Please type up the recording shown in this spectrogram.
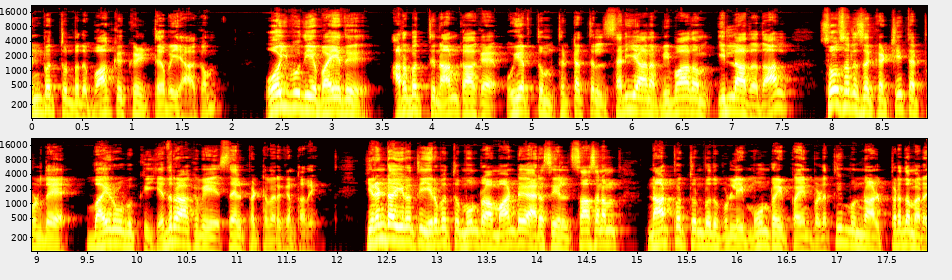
எண்பத்தொன்பது வாக்குகள் தேவையாகும். ஓய்வூதிய வயது அறுபத்து நான்காக உயர்த்தும் திட்டத்தில் சரியான விவாதம் இல்லாததால் சோசலிச கட்சி தற்பொழுது பைரோவுக்கு எதிராகவே செயல்பட்டு வருகின்றது. இரண்டாயிரத்தி இருபத்தி மூன்றாம் ஆண்டு அரசியல் சாசனம் நாற்பத்தொன்பது புள்ளி மூன்றை பயன்படுத்தி முன்னாள் பிரதமர்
